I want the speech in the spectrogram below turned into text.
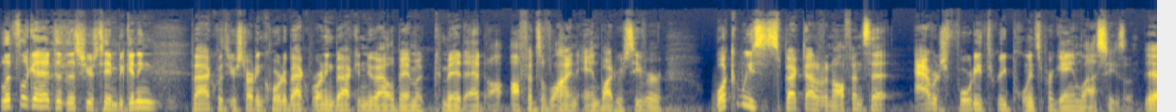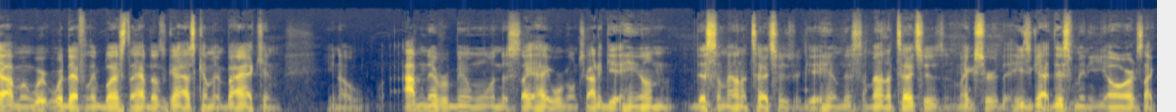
Let's look ahead to this year's team. Beginning back with your starting quarterback, running back, and new Alabama commit at offensive line and wide receiver. What can we expect out of an offense that averaged 43 points per game last season? Yeah, I mean we're we're definitely blessed to have those guys coming back, and you know I've never been one to say, hey, we're going to try to get him this amount of touches or get him this amount of touches and make sure that he's got this many yards. Like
